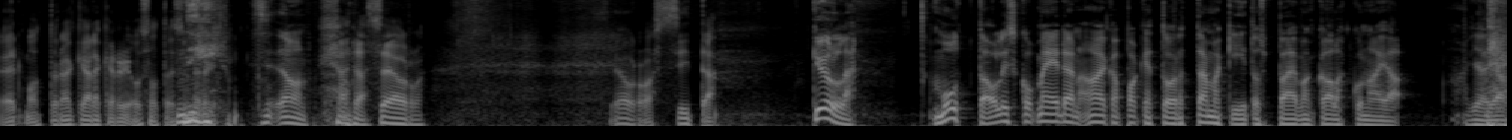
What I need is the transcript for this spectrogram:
Edmonton ja Kälkärin osalta esimerkiksi. Se on. Jäädään seuraa. Seuraa sitä. Kyllä, mutta olisiko meidän aika paketoida tämä kiitospäivän kalkkuna ja, ja, ja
